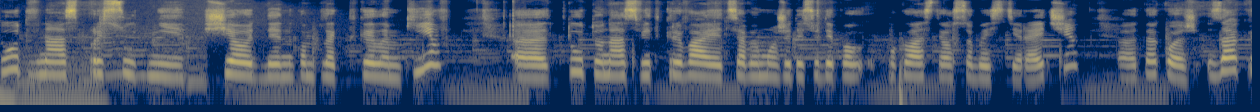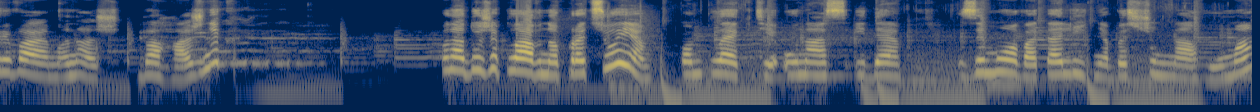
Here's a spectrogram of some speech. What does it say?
Тут в нас присутні ще один комплект килимків. Е, Тут у нас відкривається, ви можете сюди покласти особисті речі. Також закриваємо наш багажник. Вона дуже плавно працює. В комплекті у нас іде зимова та літня безшумна гума,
